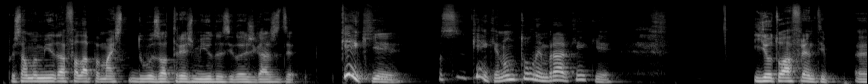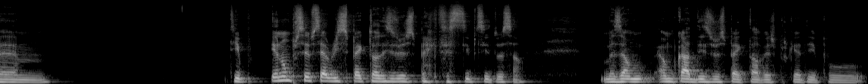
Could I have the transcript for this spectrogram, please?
Depois está uma miúda a falar para mais de duas ou três miúdas e dois gajos a dizer: Quem é que é? Quem é que é? Não me estou a lembrar, quem é que é? E eu estou à frente, tipo. hum, tipo, eu não percebo se é respect ou disrespect esse tipo de situação. Mas é um, é um bocado de disrespect, talvez, porque é tipo.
